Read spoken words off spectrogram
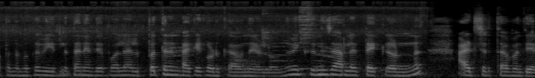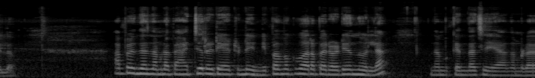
അപ്പോൾ നമുക്ക് വീട്ടിൽ തന്നെ ഇതേപോലെ എളുപ്പത്തിന് ഉണ്ടാക്കി കൊടുക്കാവുന്നേ ഉള്ളൂ. ഒന്ന് മിക്സിന് ചാറിലിട്ടേക്ക് ഒന്ന് അടിച്ചെടുത്താൽ മതിയല്ലോ. അപ്പോൾ എന്താ നമ്മുടെ ബാറ്റ് റെഡി ആയിട്ടുണ്ട്. ഇനിയിപ്പോൾ നമുക്ക് വേറെ പരിപാടിയൊന്നുമില്ല. നമുക്ക് എന്താ ചെയ്യുക നമ്മുടെ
